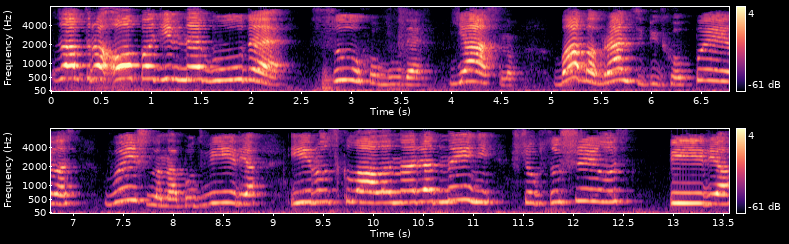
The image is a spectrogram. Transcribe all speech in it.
Завтра опадів не буде. Сухо буде, ясно. Баба вранці підхопилась, вийшла на подвір'я і розклала на ряднині, щоб сушилось пір'я.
